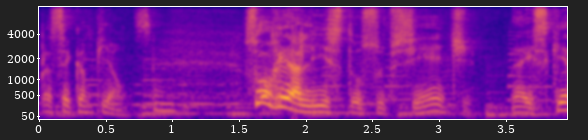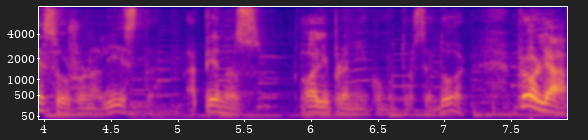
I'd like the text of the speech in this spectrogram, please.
para ser campeão. Sim. Sou realista o suficiente, né, esqueça o jornalista, apenas olhe para mim como torcedor, para olhar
